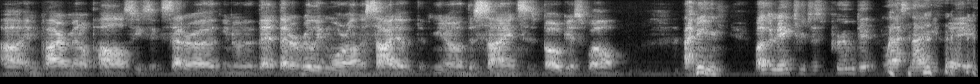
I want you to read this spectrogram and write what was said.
uh, environmental policies, et cetera, you know, that, that are really more on the side of, you know, the science is bogus. Well, I mean, Mother Nature just proved it last 90 days.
